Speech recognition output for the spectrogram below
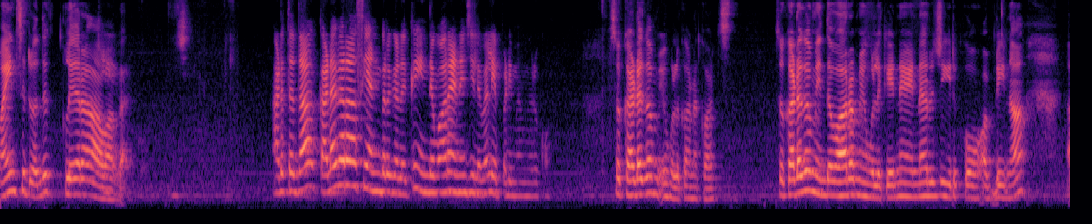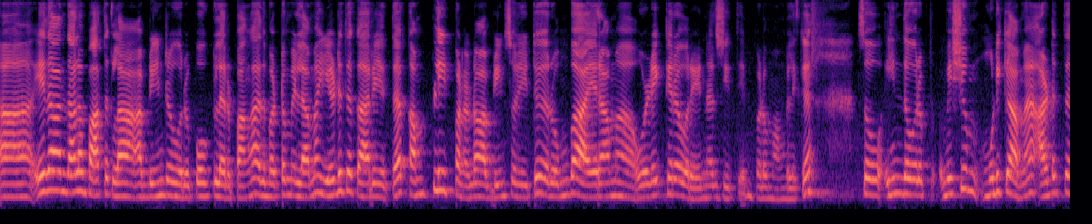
மைண்ட் செட் வந்து கிளியராக ஆவாங்க. அடுத்ததா கடகராசி அன்பர்களுக்கு இந்த வாரம் எனர்ஜி லெவல் எப்படி மேம் இருக்கும்? ஸோ கடகம் இவங்களுக்கான கார்ட்ஸ் ஸோ கடகம் இந்த வாரம் இவங்களுக்கு என்ன எனர்ஜி இருக்கும் அப்படின்னா எதாக இருந்தாலும் பார்த்துக்கலாம் அப்படின்ற ஒரு போக்கில் இருப்பாங்க. அது மட்டும் இல்லாமல் எடுத்த காரியத்தை கம்ப்ளீட் பண்ணணும் அப்படின்னு சொல்லிட்டு ரொம்ப அயராமல் உழைக்கிற ஒரு எனர்ஜி தென்படும் அவங்களுக்கு. ஸோ இந்த ஒரு விஷயம் முடிக்காமல் அடுத்த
